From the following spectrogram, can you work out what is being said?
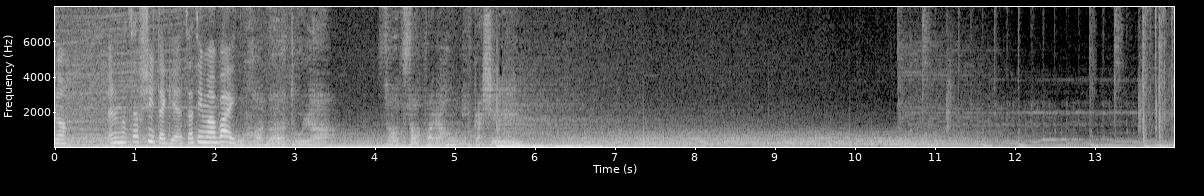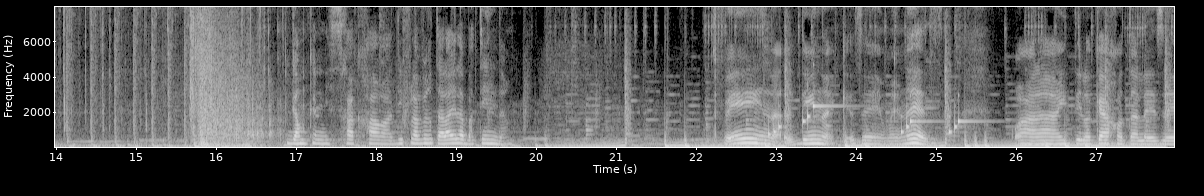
לא, אין מצב שהיא תגיע, יצאתי מהבית. ברוכה הבאה, טולה. סוף סוף אנחנו נפגשים. גם כאן משחק חרא, עדיף להעביר את הלילה בטינדר. טפינה, דינק, איזה מיונז. וואלה, הייתי לוקח אותה לאיזה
